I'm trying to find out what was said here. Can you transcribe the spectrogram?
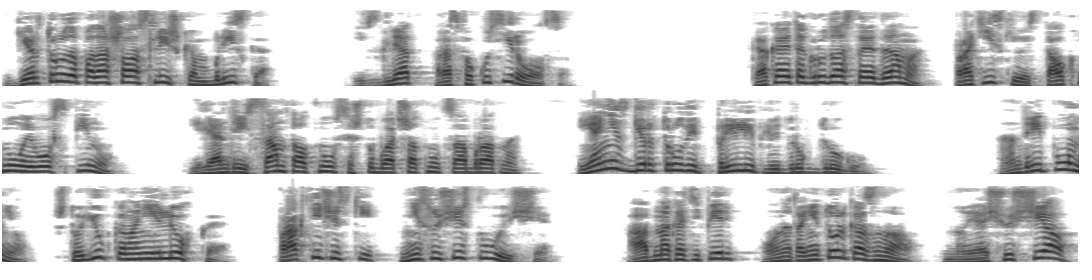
Гертруда подошла слишком близко, и взгляд расфокусировался. Какая-то грудастая дама, протискиваясь, толкнула его в спину, или Андрей сам толкнулся, чтобы отшатнуться обратно, и они с Гертрудой прилипли друг к другу. Андрей помнил, что юбка на ней легкая, практически несуществующая, Однако теперь он это не только знал, но и ощущал.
